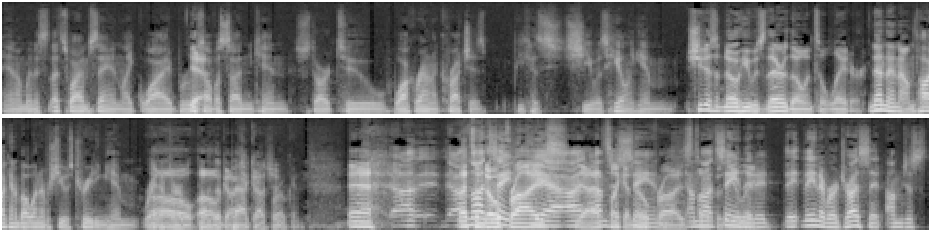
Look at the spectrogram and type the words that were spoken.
And I'm gonna. That's why I'm saying like why Bruce Yeah. all of a sudden can start to walk around on crutches because she was healing him. She doesn't know he was there though until later. No, no, no. I'm talking about whenever she was treating him right Oh, after oh, the gotcha, back got gotcha. broken. Eh, Uh, That's a no prize. Yeah, I, Yeah, I'm it's like a no prize I'm not saying dealie. that it. They, they never address it. I'm just.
